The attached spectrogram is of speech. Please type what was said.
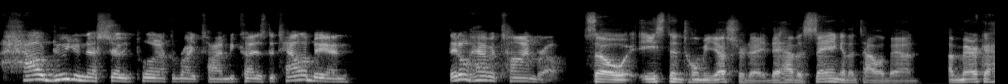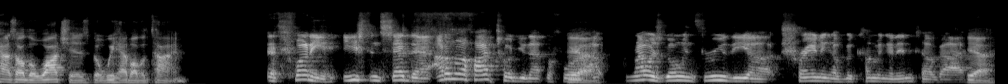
how do you necessarily pull it at the right time? Because the Taliban, they don't have a time, bro. So Easton told me yesterday they have a saying in the Taliban, America has all the watches, but we have all the time. It's funny. Easton said that. I don't know if I've told you that before. Yeah. I, when I was going through the uh, training of becoming an Intel guy, Yeah.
